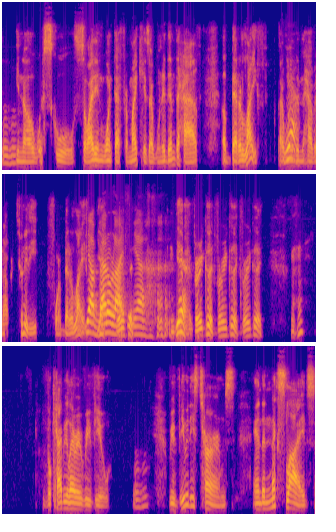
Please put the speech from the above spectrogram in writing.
Mhm. you know, with school. So I didn't want that for my kids. I wanted them to have a better life. I wanted Yeah. them to have an opportunity for a better life. Yeah, better life. Yeah. Yeah, very good, very good, very good. hmm Vocabulary review. Mhm. Review these terms, and the next slides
